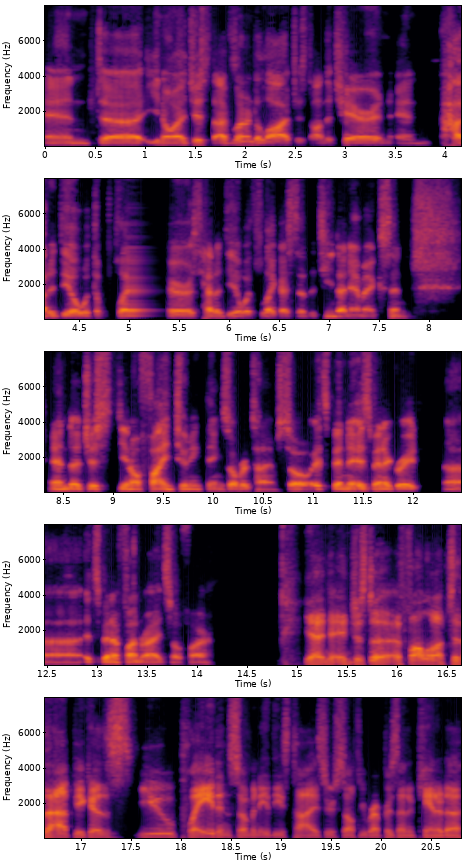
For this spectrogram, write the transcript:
and uh, you know, I just I've learned a lot just on the chair and and how to deal with the players, how to deal with, like I said, the team dynamics, and and uh, just you know fine tuning things over time. So it's been it's been a great uh, it's been a fun ride so far. Yeah, and, and just a, a follow up to that because you played in so many of these ties yourself. You represented Canada,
